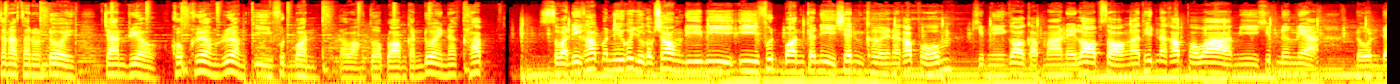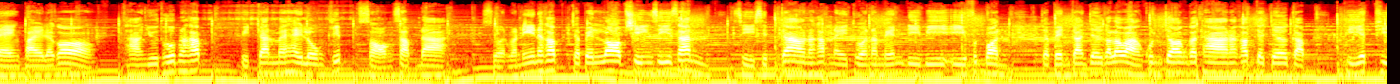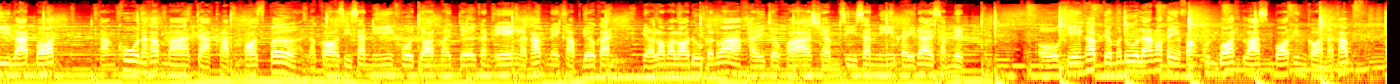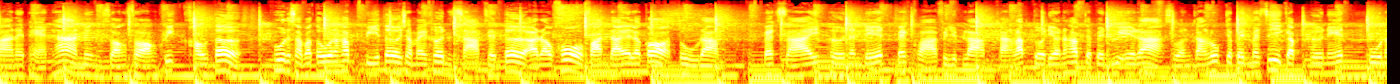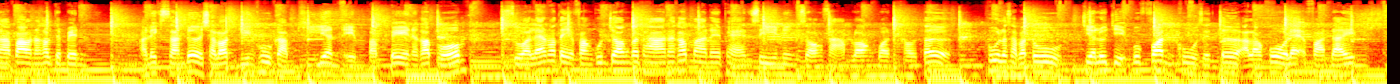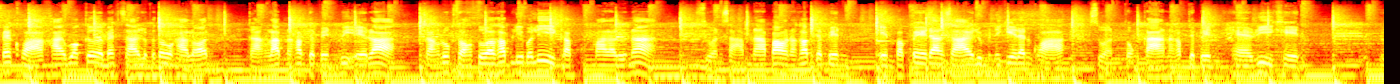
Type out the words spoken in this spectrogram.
สนับสนุนโดยจานเรียว ครบเครื่องเรื่อง e ฟุตบอลระวังตัวปลอมกันด้วยนะครับ สวัสดีครับ วันนี้ก็อยู่กับช่อง DB e ฟุตบอลกันอีกเช่นเคยนะครับผม คลิปนี้ก็กลับมาในรอบ 2 อาทิตย์นะครับ เพราะว่ามีคลิปหนึงเนี่ย โดนแดงไปแล้วก็ทาง YouTube นะครับ ปิดกั้นไม่ให้ลงคลิป 2 สัปดาห์ ส่วนวันนี้นะครับจะเป็นรอบชิงซีซั่น49 นะครับ ในทัวร์นาเมนต์ DBE ฟุตบอล จะเป็นการเจอกันระหว่างคุณจอมกระทานะครับ จะเจอกับ PSP ลาดบอส ทั้งคู่นะครับมาจากคลับพอสเปอร์แล้วก็ซีซั่นนี้โคจรมาเจอกันเองแหละครับในคลับเดียวกัน เดี๋ยวเรามารอดูกันว่าใครจะคว้าแชมป์ซีซั่นนี้ไปได้สำเร็จ โอเคครับ เดี๋ยวมาดูแล้วนักเตะฝั่งคุณบอสลาสบอสกันก่อนนะครับ มาในแผน 5-1-2-2ควิกเคาน์เตอร์ผู้รักษาประตูนะครับปีเตอร์ชาไมเคิล3เซนเตอร์อาราโคฟานไดแล้วก็ตูรามแบ็กซ้ายเฮอร์นันเดสแบ็กขวาฟิลิปลามกลางรับตัวเดียวนะครับจะเป็นวิเอราส่วนกลางลูกจะเป็นเมสซี่กับเฮอร์เนสผู้หน้าเป้านะครับจะเป็น อเล็กซานเดอร์ชาร์ลอตยืนคู่กับคีเลียนเอ็มบัปเป้นะครับผมส่วนแล้วนักเตะฝั่งคุณจอมกระทานะครับมาในแผน 4-1-2-3 ลองบอลเคาน์เตอร์ ผู้รักษาประตูเจียรุจิบุฟฟอนคู่เซนเตอร์อาราโคและฟานไดแบ็กขวาคายวอเกอร์แบ็กซ้ายโรเบโตคาร์ลอสกลางรับนะครับจะเป็นวิเอร่ากลางลูก 2 ตัวครับลิเบอรี่กับมาลาโดน่าส่วน 3 หน้าเป้านะครับจะเป็นเอ็มบัปเป้ด้านซ้ายลูมินิเก้ด้านขวา ส่วนตรงกลางนะครับจะเป็นแฮร์รี่เคน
